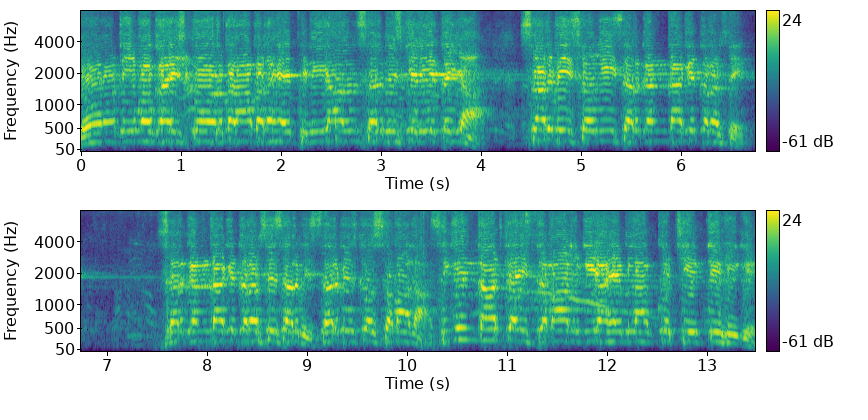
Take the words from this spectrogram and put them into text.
दोनों टीमों का स्कोर बराबर है थ्री ऑल सर्विस के लिए तैयार। सर्विस होगी सरगंडा की तरफ़ से। सरगंडा की तरफ़ से सर्विस। सर्विस को संभाला। डॉट का इस्तेमाल किया है ब्लॉक को चीरते ही के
